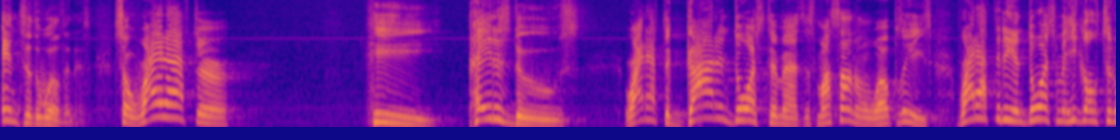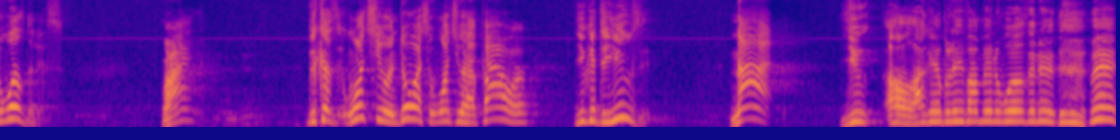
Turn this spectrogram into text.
into the wilderness. So right after he paid his dues, Right after God endorsed him as this, my son, I'm well pleased. Right after the endorsement, he goes to the wilderness. Right? Because once you endorse and once you have power, you get to use it. Not you, oh, I can't believe I'm in the wilderness. Man,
